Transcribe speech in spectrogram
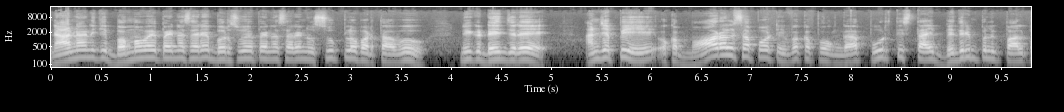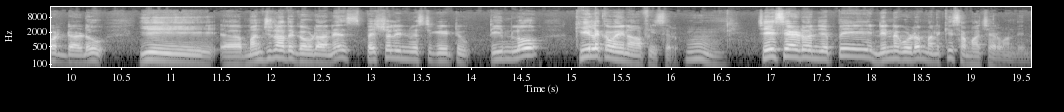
నాణానికి బొమ్మ వైపు అయినా సరే బొరుసు వైపు అయినా సరే నువ్వు సూప్లో పడతావు. నీకు డేంజరే అని చెప్పి ఒక మారల్ సపోర్ట్ ఇవ్వకపోగా పూర్తి స్థాయి బెదిరింపులకు పాల్పడ్డాడు ఈ మంజునాథ గౌడ అనే స్పెషల్ ఇన్వెస్టిగేటివ్ టీంలో కీలకమైన ఆఫీసర్. చేశాడు అని చెప్పి నిన్న కూడా మనకి సమాచారం అందింది.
